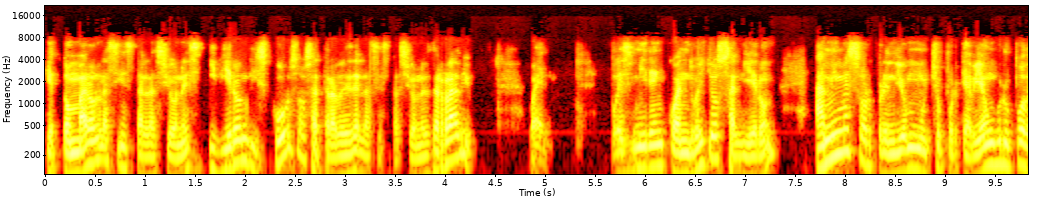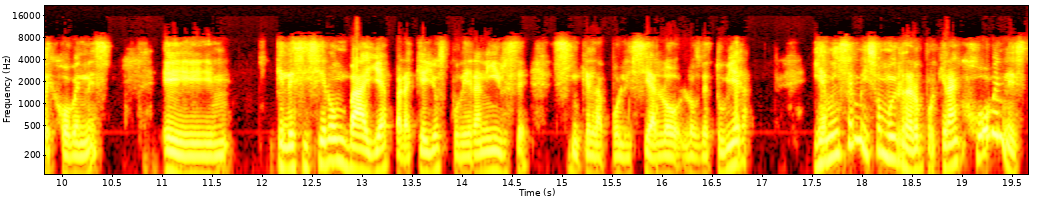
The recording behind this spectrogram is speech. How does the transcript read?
que tomaron las instalaciones y dieron discursos a través de las estaciones de radio. Bueno, pues miren, cuando ellos salieron, a mí me sorprendió mucho porque había un grupo de jóvenes eh, que les hicieron valla para que ellos pudieran irse sin que la policía los detuviera. Y a mí se me hizo muy raro porque eran jóvenes,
